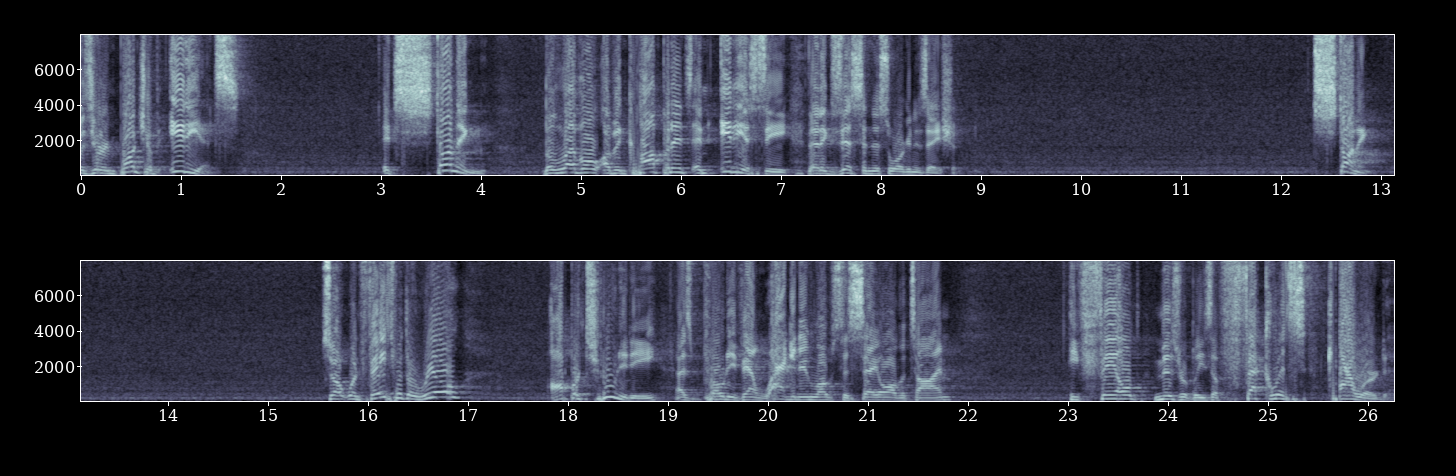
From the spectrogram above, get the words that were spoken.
because you're a bunch of idiots. It's stunning the level of incompetence and idiocy that exists in this organization. Stunning. So, when faced with a real opportunity, as Brodie Van Wagenen loves to say all the time, he failed miserably. He's a feckless coward.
